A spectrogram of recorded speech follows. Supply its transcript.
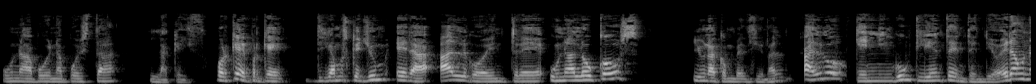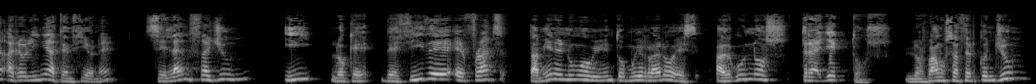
una buena apuesta la que hizo. ¿Por qué? Porque digamos que Joom era algo entre una low cost y una convencional. Algo que ningún cliente entendió. Era una aerolínea, atención, ¿eh? Se lanza Joom y lo que decide Air France también en un movimiento muy raro es algunos trayectos los vamos a hacer con Joom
